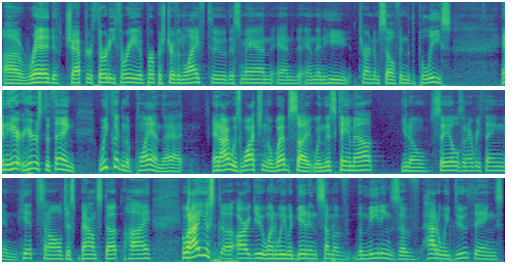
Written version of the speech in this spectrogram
uh, read chapter 33 of Purpose Driven Life to this man, and, and then he turned himself into the police. And here, here's the thing we couldn't have planned that. And I was watching the website when this came out, you know, sales and everything and hits and all just bounced up high. what I used to argue when we would get in some of the meetings of how do we do things,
